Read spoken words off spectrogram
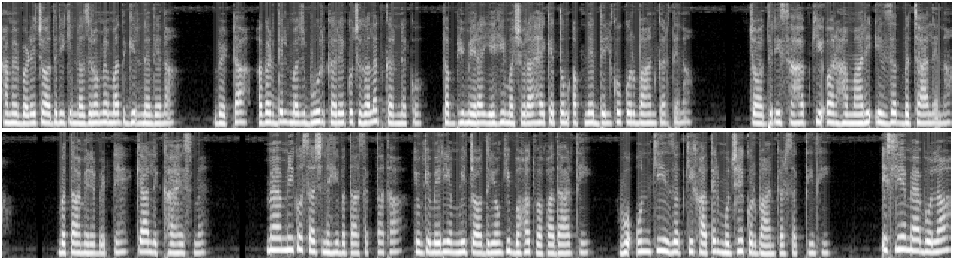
हमें बड़े चौधरी की नज़रों में मत गिरने देना। बेटा, अगर दिल मजबूर करे कुछ गलत करने को, तब भी मेरा यही मशवरा है कि तुम अपने दिल को कुर्बान कर देना। चौधरी साहब की और हमारी इज़्ज़त बचा लेना। बता मेरे बेटे, क्या लिखा है इसमें? मैं अम्मी को सच नहीं बता सकता था, क्योंकि मेरी अम्मी चौधरीयों की बहुत वफादार थी। वो उनकी इज़्ज़त की खातिर मुझे कुर्बान कर सकती थी। इसलिए मैं बोला,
